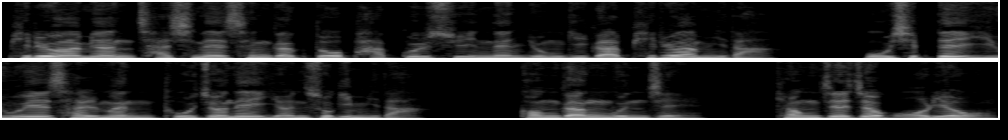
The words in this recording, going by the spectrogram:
필요하면 자신의 생각도 바꿀 수 있는 용기가 필요합니다. 50대 이후의 삶은 도전의 연속입니다. 건강 문제, 경제적 어려움,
